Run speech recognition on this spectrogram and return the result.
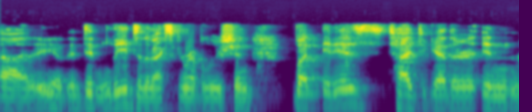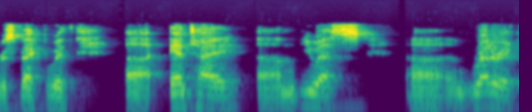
uh, you know, it didn't lead to the Mexican Revolution, but it is tied together in respect with uh, anti um, US. Uh, rhetoric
